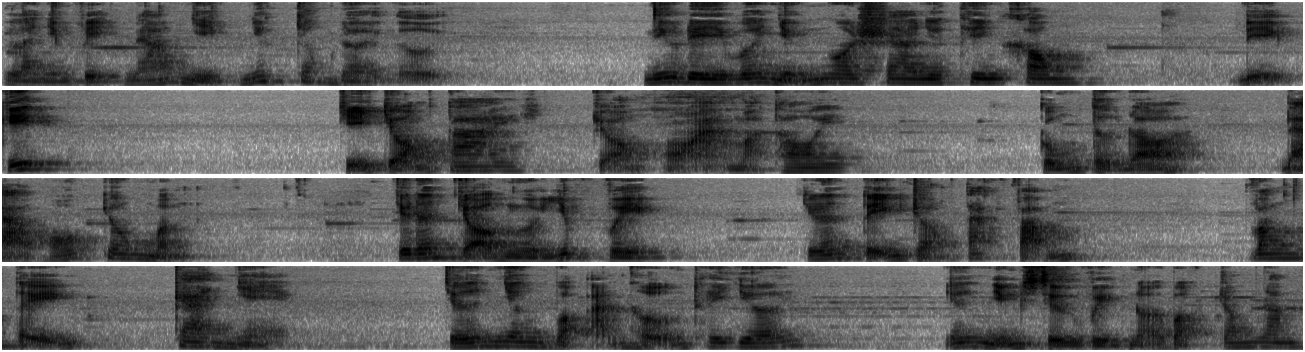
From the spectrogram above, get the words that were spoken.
là những việc náo nhiệt nhất trong đời người. Nếu đi với những ngôi sao như thiên không, địa kiếp, chỉ chọn tai chọn họa mà thôi. Cũng từ đó, đào hốt cho mình cho đến chọn người giúp việc, cho đến tuyển chọn tác phẩm, văn tiễn, ca nhạc, cho đến nhân vật ảnh hưởng thế giới đến những sự việc nổi bật trong năm,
